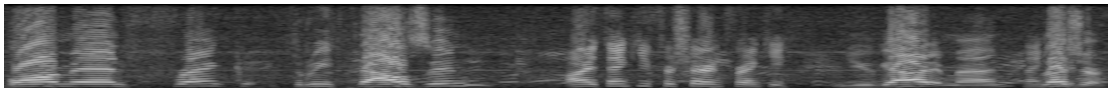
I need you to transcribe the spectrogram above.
Barman Frank 3000. All right. Thank you for sharing, Frankie. You got it, man. Thank you. Pleasure.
